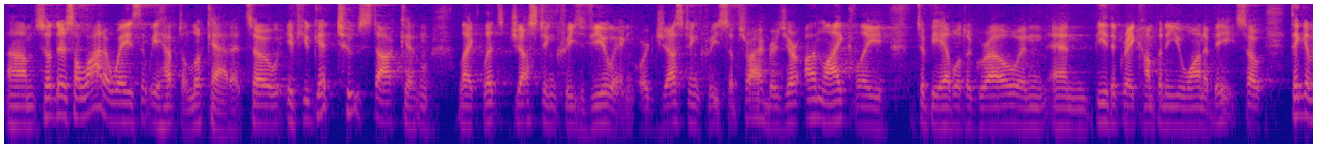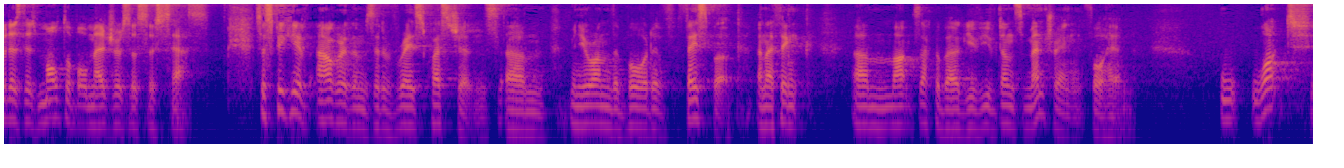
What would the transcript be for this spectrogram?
Um, so there's a lot of ways that we have to look at it. So if you get too stuck in, like, let's just increase viewing or just increase subscribers, you're unlikely to be able to grow and, and be the great company you want to be. So think of it as there's multiple measures of success. So, speaking of algorithms that have raised questions, um, I mean, you're on the board of Facebook, and I think um, Mark Zuckerberg, you've, you've done some mentoring for him. What,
